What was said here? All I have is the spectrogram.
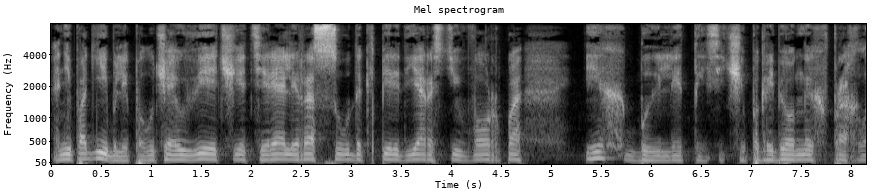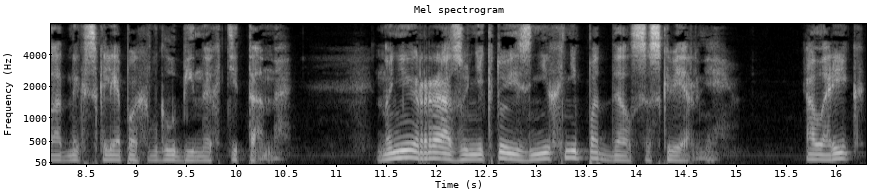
Они погибли, получая увечья, теряли рассудок перед яростью ворпа. Их были тысячи, погребенных в прохладных склепах в глубинах Титана. Но ни разу никто из них не поддался скверне. А Ларик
